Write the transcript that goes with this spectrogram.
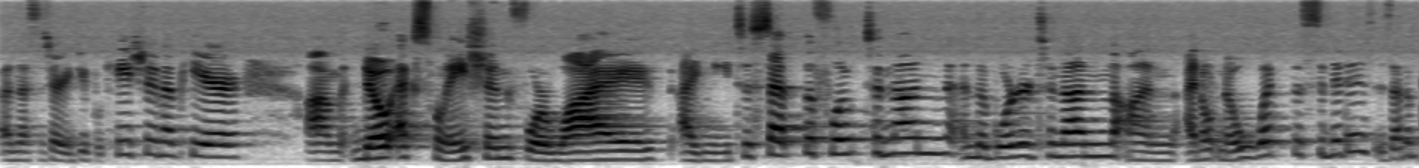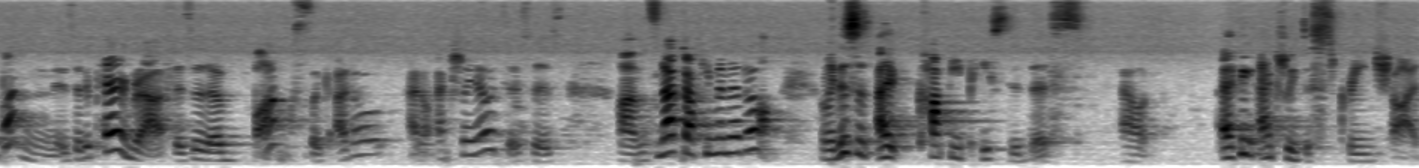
unnecessary duplication up here. Um, no explanation for why I need to set the float to none and the border to none on, I don't know what the submit is. Is that a button? Is it a paragraph? Is it a box? Like, I don't, I don't actually know what this is. Um, it's not documented at all. I mean, this is, I copy pasted this out. I think actually it's a screenshot.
